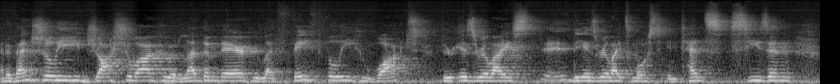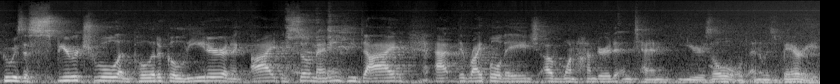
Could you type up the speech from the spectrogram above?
And eventually, Joshua, who had led them there, who led faithfully, who walked through Israelites, the Israelites' most intense season, who was a spiritual and political leader and a guide to so many, he died at the ripe old age of 110 years old and was buried.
